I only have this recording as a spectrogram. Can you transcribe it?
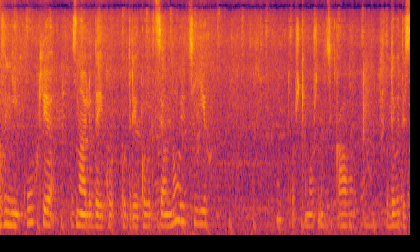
Ставили кухлі, знаю людей, котрі колекціонують їх. Ну, трошки можна цікаво подивитись,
